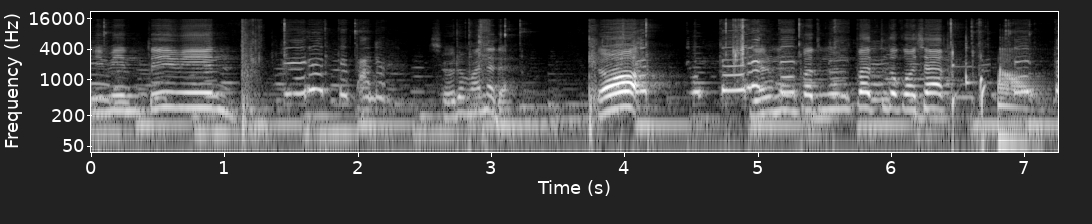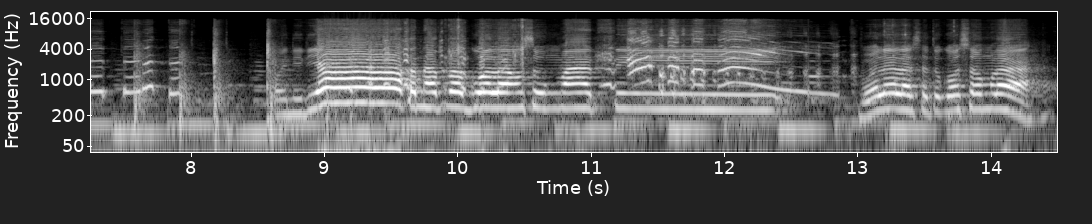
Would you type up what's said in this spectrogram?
Timin-timin. Aduh. Si udah mana dah? Dok. Biar ngumpet-ngumpet lu kocak. Oh ini dia. Kenapa gua langsung mati? Boleh lah satu kosong lah.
